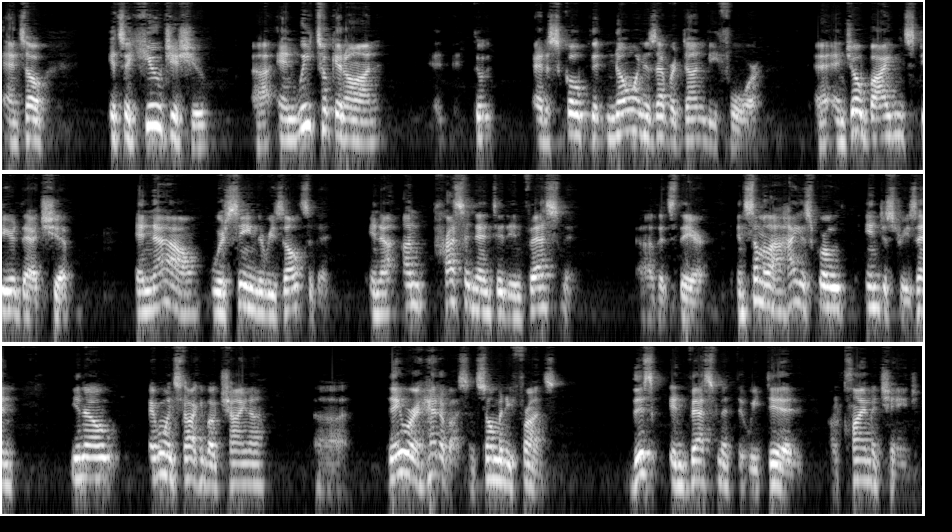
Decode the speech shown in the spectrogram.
and so it's a huge issue. Uh, and we took it on at a scope that no one has ever done before. And Joe Biden steered that ship. And now we're seeing the results of it in an unprecedented investment uh, that's there in some of the highest growth industries. And, you know, everyone's talking about China. Uh, they were ahead of us in so many fronts. This investment that we did on climate change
